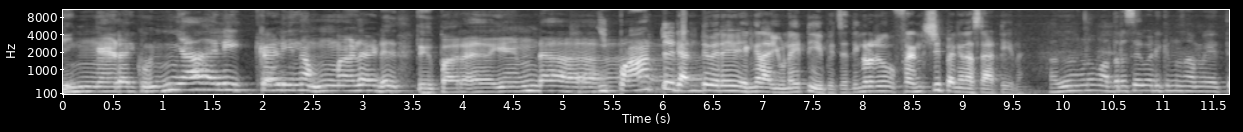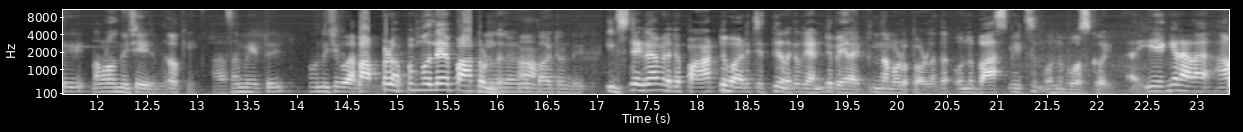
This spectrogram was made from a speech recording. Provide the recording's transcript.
നിങ്ങളുടെ കുഞ്ഞാലിക്കളി നമ്മളടുത്ത് പറയണ്ട. ഈ പാട്ട് രണ്ടുപേരെയും എങ്ങനെയാ യുണൈറ്റ് ചെയ്യിപ്പിച്ചത്? നിങ്ങളൊരു ഫ്രണ്ട്ഷിപ്പ് എങ്ങനെയാ സ്റ്റാർട്ട് ചെയ്യുന്നത് അത് നമ്മൾ മദ്രസ പഠിക്കുന്ന സമയത്ത് നമ്മൾ ഒന്നിച്ചായിരുന്നു ഓക്കെ ആ സമയത്ത് ഒന്നിച്ച് അപ്പൊ മുതലേ പാട്ടുണ്ട്. പാട്ടുണ്ട്. ഇൻസ്റ്റാഗ്രാമിലൊക്കെ പാട്ട് പാടി ചെത്തി നടക്കുന്ന രണ്ട് പേരായി നമ്മളിപ്പോ ഉള്ളത്. ഒന്ന് ബാസ്മീറ്റ്സും ഒന്ന് ബോസ്കോയും. എങ്ങനെയാണ് ആ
